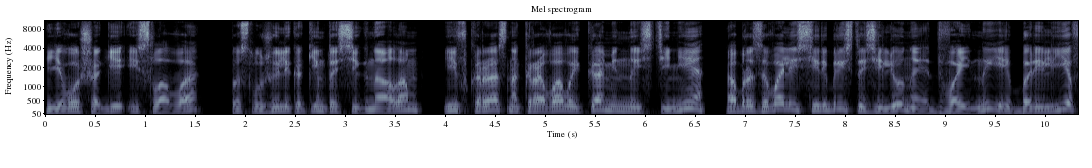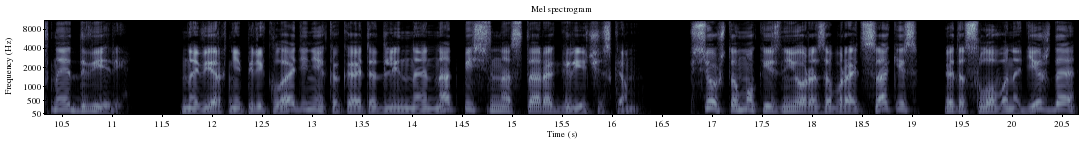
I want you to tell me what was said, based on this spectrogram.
Его шаги и слова послужили каким-то сигналом, и в красно-кровавой каменной стене образовались серебристо-зеленые двойные барельефные двери. На верхней перекладине какая-то длинная надпись на старогреческом. Все, что мог из нее разобрать Сакис, это слово «надежда»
